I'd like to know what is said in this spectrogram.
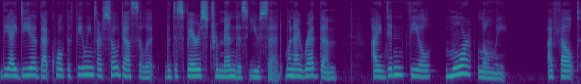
the idea that, quote, the feelings are so desolate, the despair is tremendous, you said. When I read them, I didn't feel more lonely. I felt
